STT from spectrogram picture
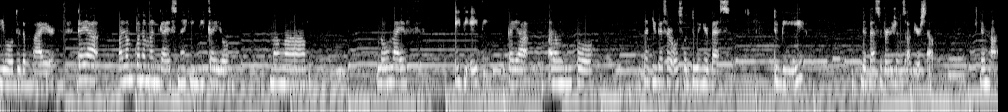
fuel to the fire. Kaya alam ko naman guys na hindi kayo mga low life 80-80. Kaya alam ko that you guys are also doing your best to be the best versions of yourself. Yun lang.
